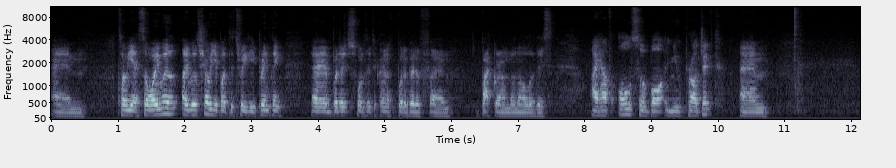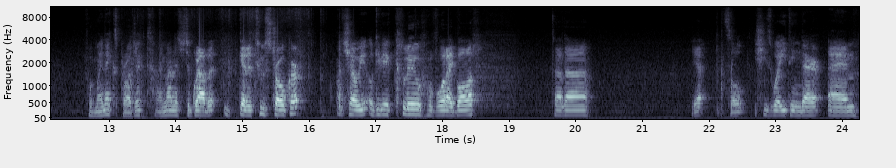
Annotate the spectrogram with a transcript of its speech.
Um, so yeah, so I will I will show you about the three D printing, uh, but I just wanted to kind of put a bit of um, background on all of this. I have also bought a new project. Um, for my next project, I managed to grab it, get a two-stroker. I'll show you. I'll give you a clue of what I bought. Ta-da! Yeah, so she's waiting there. Um,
